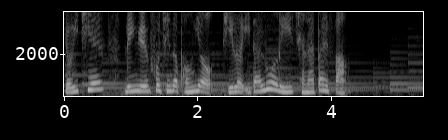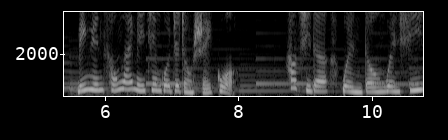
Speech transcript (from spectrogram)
有一天，凌云父亲的朋友提了一袋洛梨前来拜访。凌云从来没见过这种水果，好奇的问东问西，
